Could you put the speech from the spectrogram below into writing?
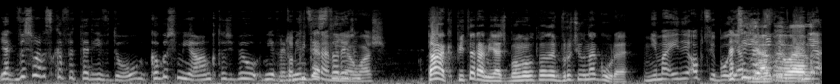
Jak wyszłam z kafeterii w dół, kogoś mijałam, ktoś był, nie No wiem, to między Petera storage... mijałaś. Tak, Petera mijać, bo on potem wrócił na górę. Nie ma innej opcji, bo Znaczy, ja, ja, Ja nie byłem wiem, ja,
